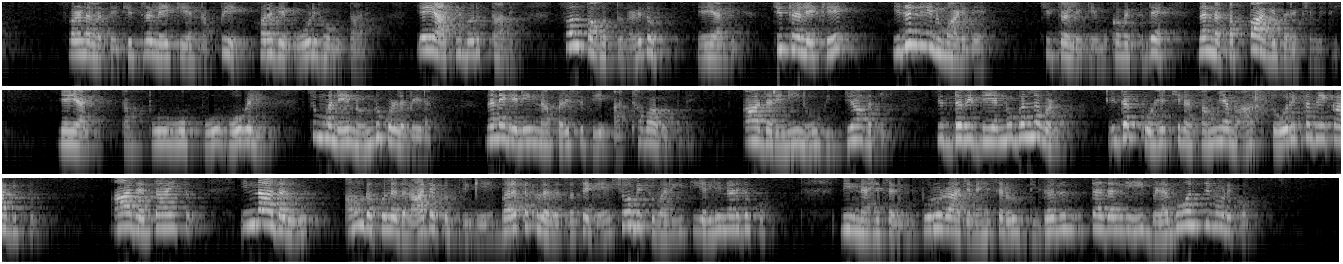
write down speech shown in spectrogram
ಸ್ವರ್ಣಲತೆ ಚಿತ್ರಲೇಖೆಯನ್ನಪ್ಪಿ ಹೊರಗೆ ಓಡಿ ಹೋಗುತ್ತಾಳೆ. ಯಯಾತಿ ಬರುತ್ತಾನೆ. ಸ್ವಲ್ಪ ಹೊತ್ತು ನಡೆದು, ಯಯಾತಿ, ಚಿತ್ರಲೇಖೆ, ಇದನ್ನೇನು ಮಾಡಿದೆ? ಚಿತ್ರಲೇಖೆ ಮುಖವೆತ್ತದೆ, ನನ್ನ ತಪ್ಪಾಗಿದ್ದರೆ ಕ್ಷಮಿಸಿ. ಯಯಾತಿ ತಪ್ಪು ಒಪ್ಪು, ಹೋಗಲಿ. ಸುಮ್ಮನೆ ನೊಂದುಕೊಳ್ಳಬೇಡ. ನನಗೆ ನಿನ್ನ ಪರಿಸ್ಥಿತಿ ಅರ್ಥವಾಗುತ್ತದೆ. ಆದರೆ ನೀನು ವಿದ್ಯಾವತಿ. ಯುದ್ಧವಿದ್ಯೆಯನ್ನು ಬಲ್ಲವಳು. ಇದಕ್ಕೂ ಹೆಚ್ಚಿನ ಸಂಯಮ ತೋರಿಸಬೇಕಾಗಿತ್ತು. ಆದದ್ದಾಯಿತು. ಇನ್ನಾದರೂ ಅಂಗಕುಲದ ರಾಜಪುತ್ರಿಗೆ, ಭರತಕುಲದ ಸೊಸೆಗೆ ಶೋಭಿಸುವ ರೀತಿಯಲ್ಲಿ ನಡೆದುಕೊ. ನಿನ್ನ ಹೆಸರು, ಪುರುರಾಜನ ಹೆಸರು ದಿಗಂತದಲ್ಲಿ ಬೆಳಗುವಂತೆ ನೋಡಿಕೊ.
